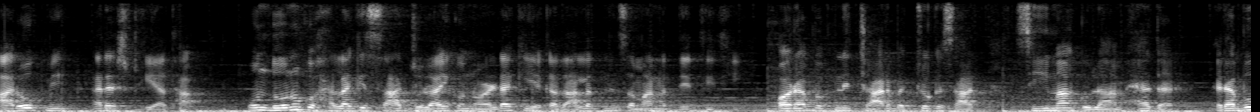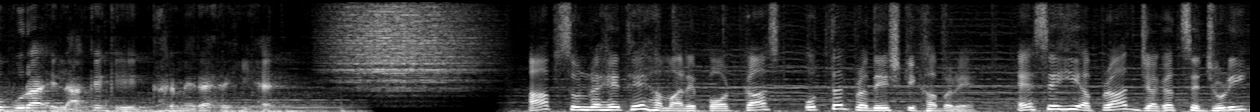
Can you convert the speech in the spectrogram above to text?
आरोप में अरेस्ट किया था। उन दोनों को हालाँकि 7 जुलाई को नोएडा की एक अदालत ने जमानत दे दी थी। और अब अपने चार बच्चों के साथ सीमा गुलाम हैदर रबुपुरा इलाके के एक घर में रह रही है। आप सुन रहे थे हमारे पॉडकास्ट उत्तर प्रदेश की खबरें। ऐसे ही अपराध जगत से जुड़ी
